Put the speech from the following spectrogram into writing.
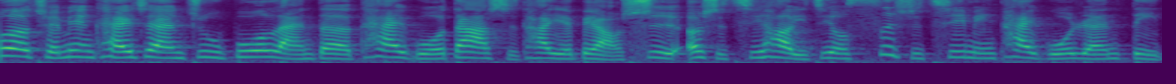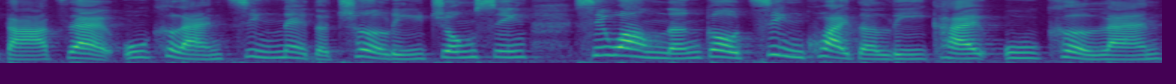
俄全面开战驻波兰的泰国大使，他也表示，二十七号已经有四十七名泰国人抵达在乌克兰境内的撤离中心，希望能够尽快的离开乌克兰。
